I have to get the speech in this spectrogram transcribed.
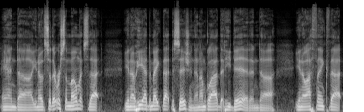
And uh, you know, so there were some moments that you know he had to make that decision, and I'm glad that he did. And uh, you know, I think that,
